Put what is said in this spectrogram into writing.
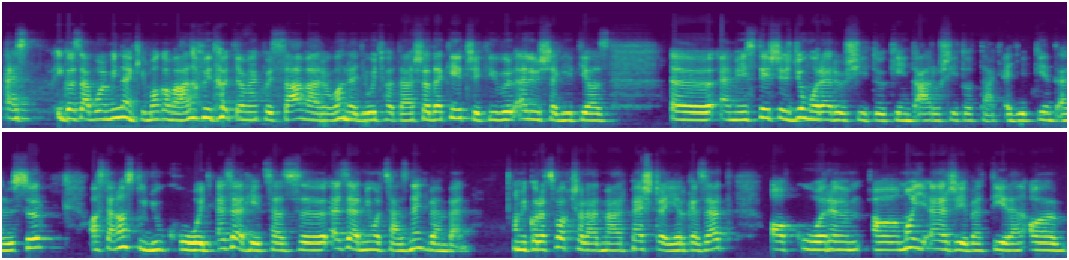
Ezt igazából mindenki maga állapíthatja meg, hogy számára van egy gyógyhatása, de kétségkívül elősegíti az ö, emésztés, és gyomor erősítőként árusították egyébként először. Aztán azt tudjuk, hogy 1700, 1840-ben, amikor a Cvak család már Pestre érkezett, akkor a mai Erzsébet téren a,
